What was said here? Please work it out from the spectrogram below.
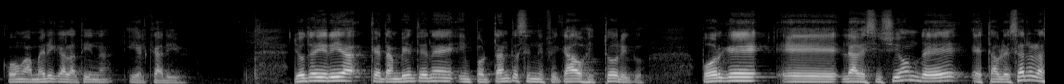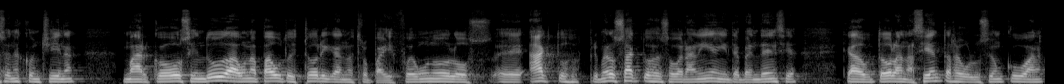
con América Latina y el Caribe. Yo te diría que también tiene importantes significados históricos, porque eh, la decisión de establecer relaciones con China marcó sin duda una pauta histórica en nuestro país. Fue uno de los eh, actos, primeros actos de soberanía e independencia que adoptó la naciente revolución cubana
